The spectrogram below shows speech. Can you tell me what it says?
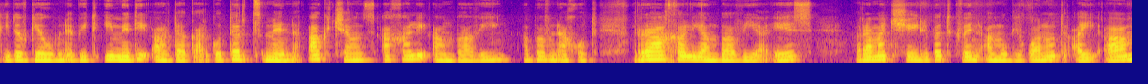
კიდევ გეუბნებით, იმედი არ დაკარგოთ და რწმენა. აქ ჩანს ახალი ამბავი. აბა ვნახოთ, რა ახალი ამბავია ეს, რამაც შეიძლება თქვენ ამოგიყვანოთ აი ამ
